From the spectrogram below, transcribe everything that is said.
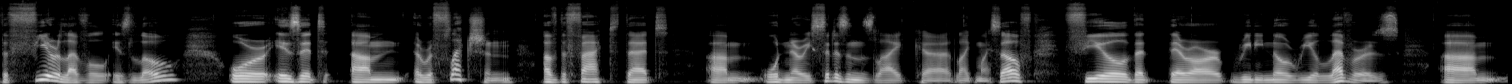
the fear level is low, or is it um, a reflection of the fact that um, ordinary citizens like uh, like myself feel that there are really no real levers um,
